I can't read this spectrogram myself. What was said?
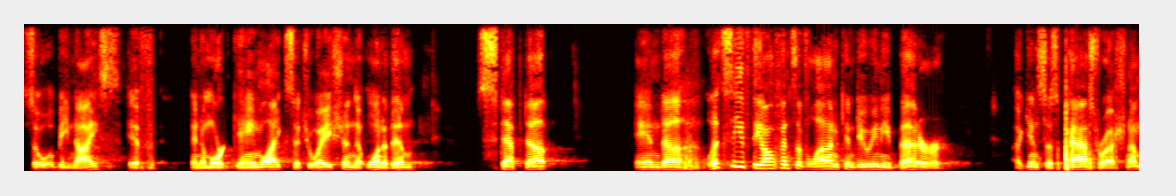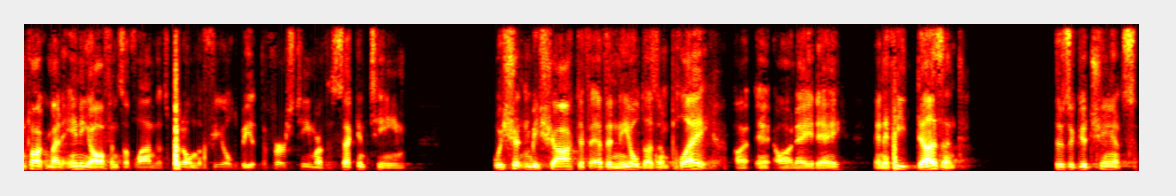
So it would be nice if, in a more game like situation, that one of them stepped up. And uh, let's see if the offensive line can do any better against this pass rush, and I'm talking about any offensive line that's put on the field, be it the first team or the second team, we shouldn't be shocked if Evan Neal doesn't play on, eh, on A Day. And if he doesn't, there's a good chance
